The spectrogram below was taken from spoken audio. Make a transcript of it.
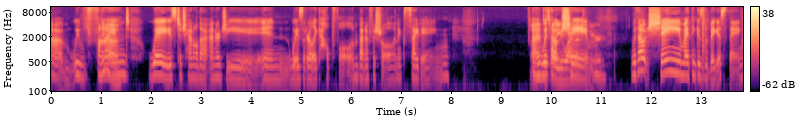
Um we find ways to channel that energy in ways that are like helpful and beneficial and exciting I have and to tell without you shame. Without shame, I think is the biggest thing.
